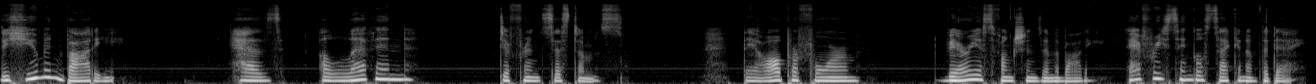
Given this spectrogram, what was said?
The human body has 11 different systems. They all perform various functions in the body every single second of the day,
